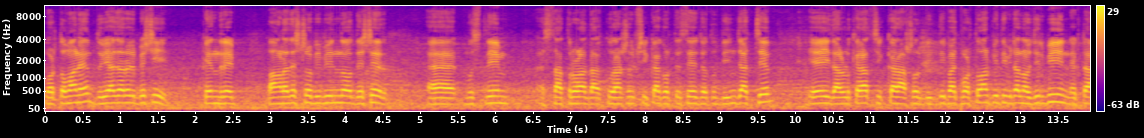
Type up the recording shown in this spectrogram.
বর্তমানে দুই হাজারের বেশি কেন্দ্রে বাংলাদেশ বিভিন্ন দেশের মুসলিম ছাত্ররা কোরআন শরীফ শিক্ষা করতেছে যত দিন যাচ্ছে এই দারুল কেরাত শিক্ষার আসর বৃদ্ধি পাচ্ছে। বর্তমান পৃথিবীটা নজিরবিহীন একটা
